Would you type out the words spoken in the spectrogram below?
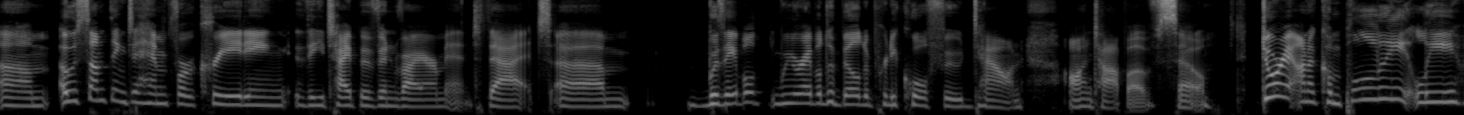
um, owe something to him for creating the type of environment that um, was able we were able to build a pretty cool food town on top of. So, Dory on a completely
